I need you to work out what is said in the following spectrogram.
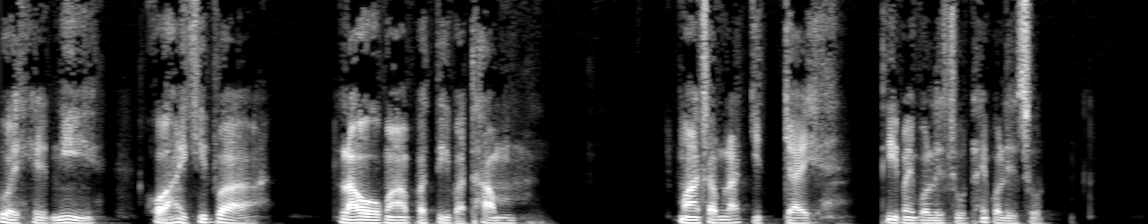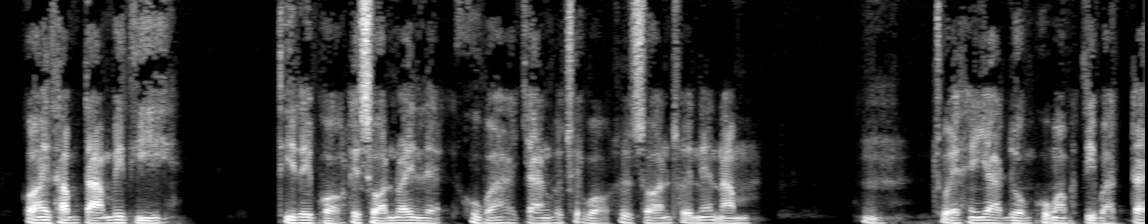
ด้วยเหตุนี้ขอให้คิดว่าเรามาปฏิบัติธรรม มาชำระจิตใจที่ไม่บริสุทธิ์ให้บริสุทธิ์ ก็ให้ทำตามวิธี ที่ได้บอกได้สอนไว้แหละครูบาอาจารย์ก็ช่วยบอกช่วยสอนช่วยแนะนำช่วยให้ญาติโยมผู้มาปฏิบัติได้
